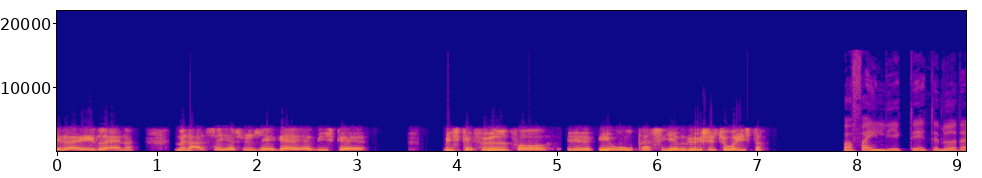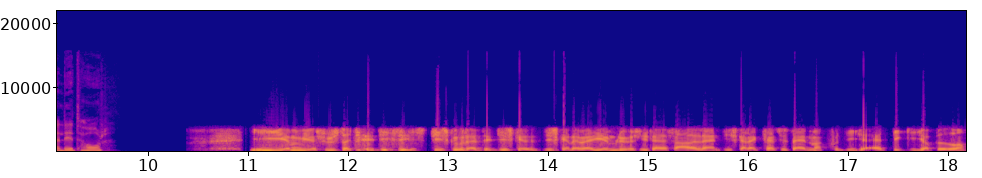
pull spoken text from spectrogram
eller et eller andet. Men altså, jeg synes ikke, at vi skal, vi skal føde på øh, Europas hjemløse turister. Hvorfor egentlig ikke det? Det lyder da lidt hårdt. Jamen, jeg synes, at de, de, de, de, skal, de, skal, de skal da være hjemløse i deres eget land. De skal da ikke tage til Danmark, fordi at det giver bedre.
